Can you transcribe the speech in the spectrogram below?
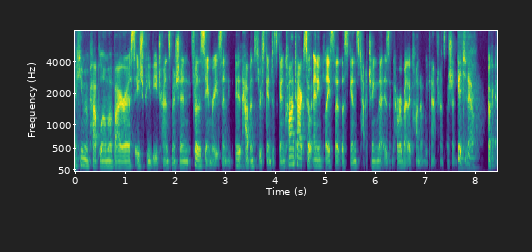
a human papillomavirus HPV transmission for the same reason. It happens through skin to skin contact. So any place that the skin's touching that isn't covered by the condom, we can have transmission. Good to know. Okay.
